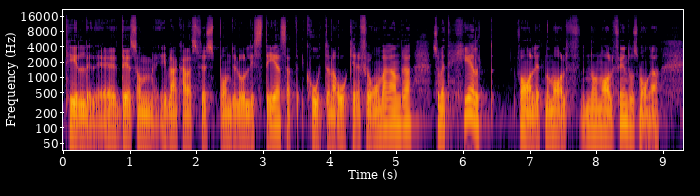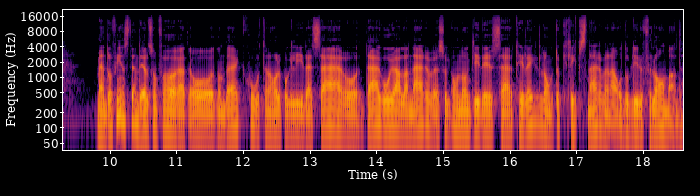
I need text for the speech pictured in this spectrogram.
till eh, det som ibland kallas för spondylolistes, att kotorna åker ifrån varandra, som ett helt vanligt normal, normalfynd hos många. Men då finns det en del som får höra att Åh, de där kotorna håller på att glida isär och där går ju alla nerver så om de glider isär tillräckligt långt då klipps nerverna och då blir du förlamad.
